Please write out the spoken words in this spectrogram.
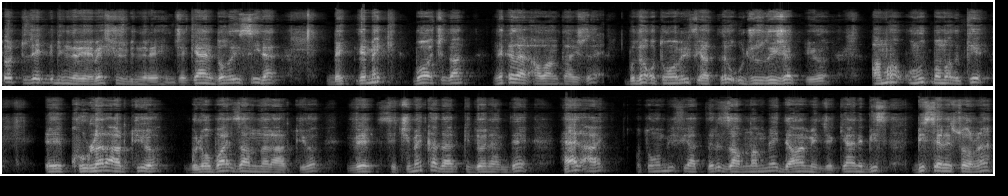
450 bin liraya 500 bin liraya inecek. Yani dolayısıyla beklemek bu açıdan ne kadar avantajlı. Bu da otomobil fiyatları ucuzlayacak diyor. Ama unutmamalı ki e, kurlar artıyor, global zamlar artıyor ve seçime kadarki dönemde her ay otomobil fiyatları zamlanmaya devam edecek. Yani biz bir sene sonra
